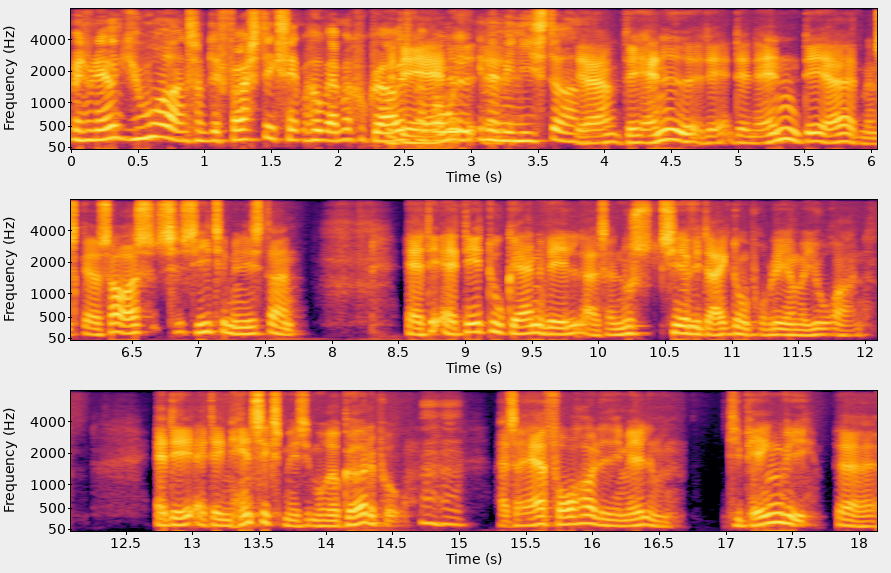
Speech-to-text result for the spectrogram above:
Men du nævnte juraen som det første eksempel på, hvad man kunne gøre, hvis det man var uenig med øh, ministeren. Ja, det andet, det, den anden, det er, at man skal jo så også sige til ministeren, at, at det, du gerne vil, altså nu siger vi, at der er ikke nogen problemer med juraen, er det, er det en hensigtsmæssig måde at gøre det på? Mhm. Altså er forholdet imellem de penge, vi øh,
